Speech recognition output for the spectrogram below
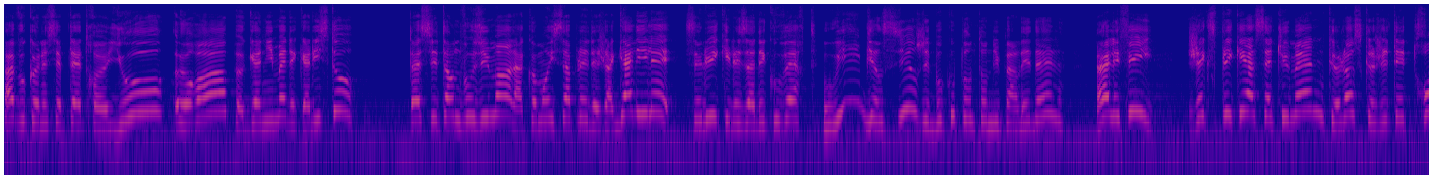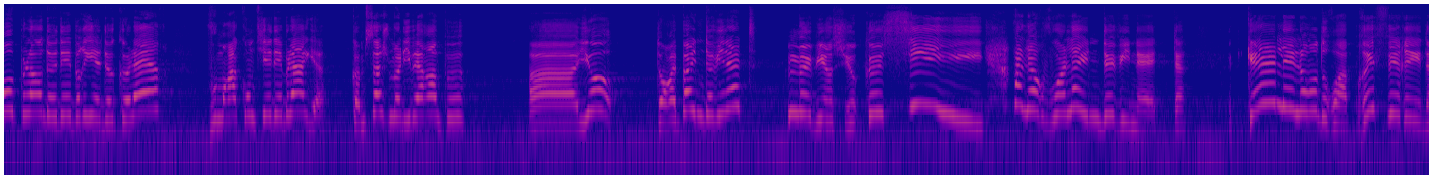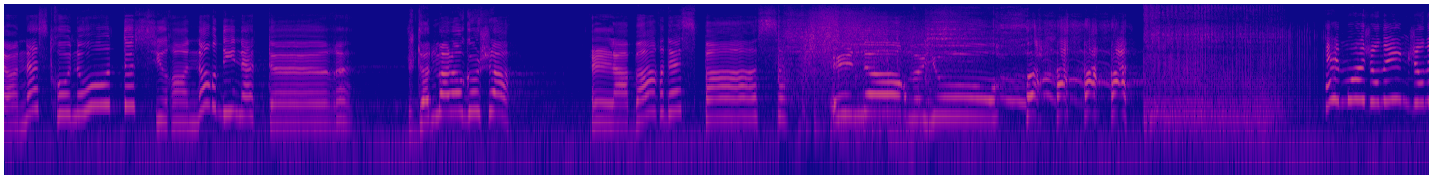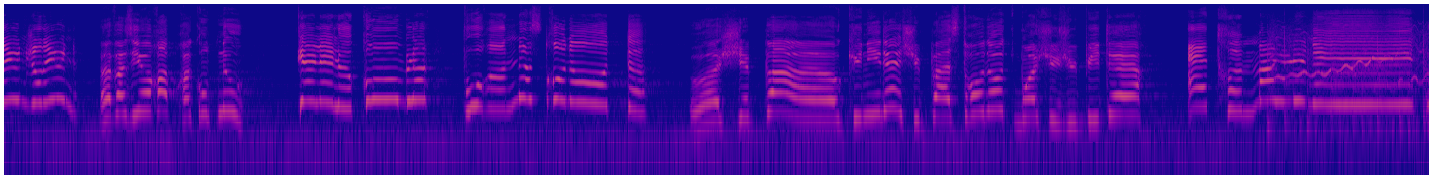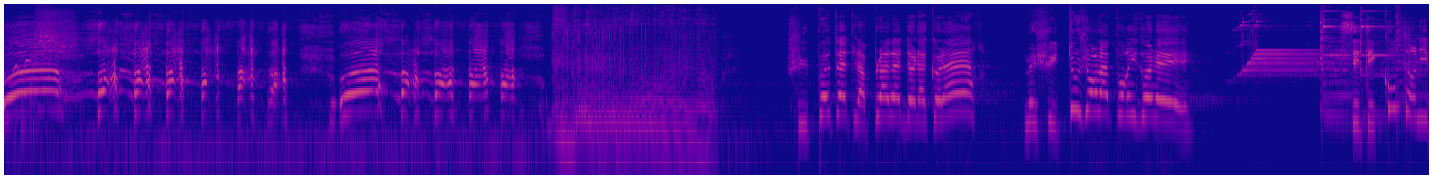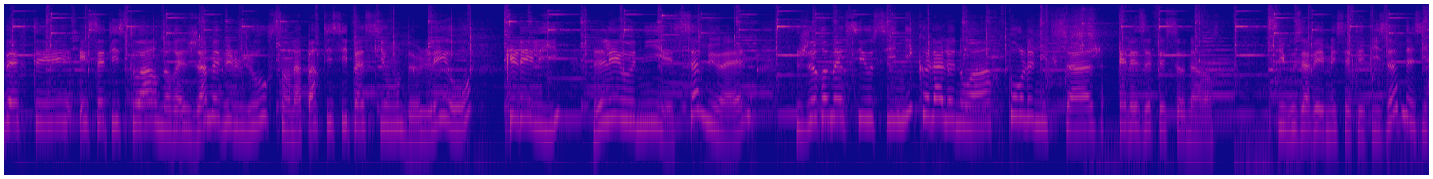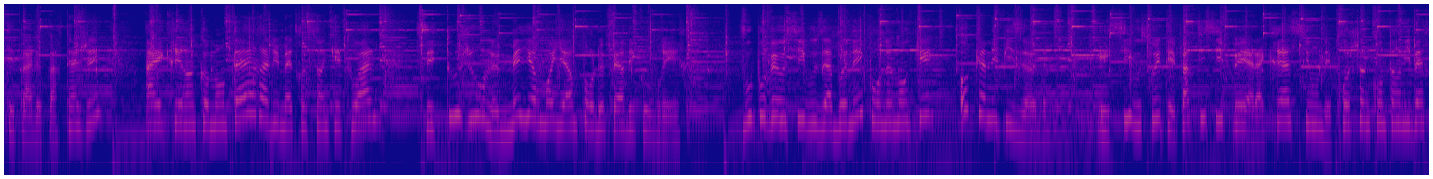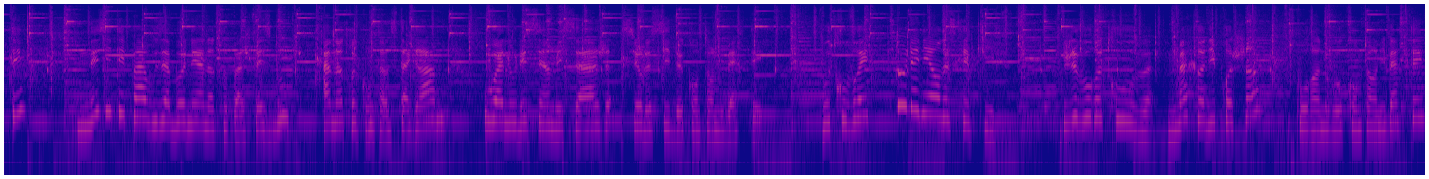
Ah, vous connaissez peut-être euh, Yo, Europe, Ganymède et Callisto. T'as c'est un de vos humains là, comment il s'appelait déjà? Galilée C'est lui qui les a découvertes. Oui, bien sûr, j'ai beaucoup entendu parler d'elle. Eh les filles, j'expliquais à cette humaine que lorsque j'étais trop plein de débris et de colère, vous me racontiez des blagues. Comme ça, je me libère un peu. Euh, Yo, t'aurais pas une devinette? Mais bien sûr que si Alors voilà une devinette. Quel est l'endroit préféré d'un astronaute sur un ordinateur? Je donne ma langue au chat. La barre d'espace. Énorme Yo Et moi, j'en ai une, j'en ai une, j'en ai une Ah, Vas-y Europe, raconte-nous. Quel est le comble pour un astronaute? Ouais, je sais pas, euh, aucune idée, je suis pas astronaute, moi je suis Jupiter. Être mal luné Oh Je suis peut-être la planète de la colère, mais je suis toujours là pour rigoler. C'était Conte en liberté et cette histoire n'aurait jamais vu le jour sans la participation de Léo, Clélie, Léonie et Samuel. Je remercie aussi Nicolas Lenoir pour le mixage et les effets sonores. Si vous avez aimé cet épisode, n'hésitez pas à le partager, à écrire un commentaire, à lui mettre 5 étoiles. C'est toujours le meilleur moyen pour le faire découvrir. Vous pouvez aussi vous abonner pour ne manquer aucun épisode. Et si vous souhaitez participer à la création des prochains comptes en liberté, n'hésitez pas à vous abonner à notre page Facebook, à notre compte Instagram ou à nous laisser un message sur le site de Compte en Liberté. Vous trouverez tous les liens en descriptif. Je vous retrouve mercredi prochain pour un nouveau Compte en Liberté.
